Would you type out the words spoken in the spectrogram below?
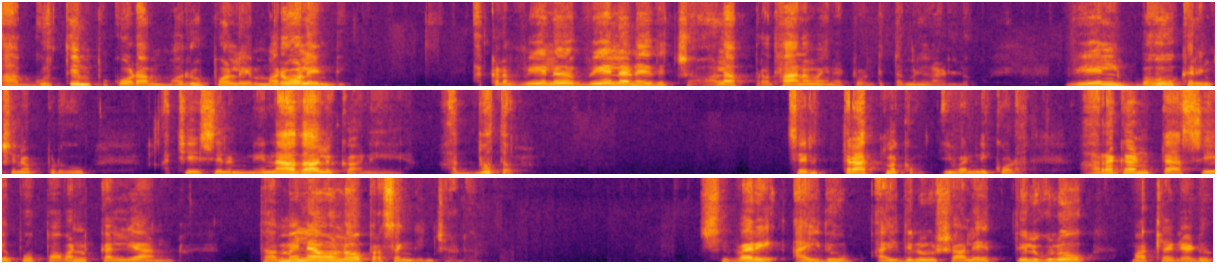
ఆ గుర్తింపు కూడా మరుపలే మరవలేంది. అక్కడ వేల వేల్ అనేది చాలా ప్రధానమైనటువంటి తమిళనాడులో. వేల్ బహూకరించినప్పుడు చేసిన నినాదాలు కానీ అద్భుతం. చరిత్రాత్మకం ఇవన్నీ కూడా. అరగంట సేపు పవన్ కళ్యాణ్ తమిళంలో ప్రసంగించాడు. చివరి ఐదు ఐదు నిమిషాలే తెలుగులో మాట్లాడాడు.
